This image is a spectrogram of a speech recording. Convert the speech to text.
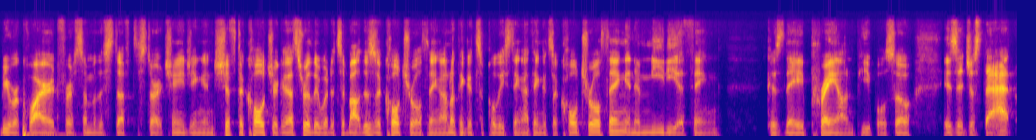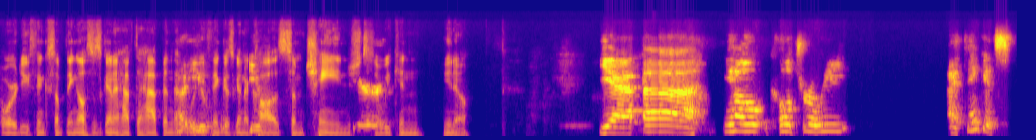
be required for some of the stuff to start changing and shift the culture? Because that's really what it's about. This is a cultural thing. I don't think it's a police thing. I think it's a cultural thing and a media thing because they prey on people. So is it just that, or do you think something else is going to have to happen? Like, uh, what you, do you think is going to cause some change so we can, you know? Yeah, uh, you know, culturally, I think it's,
